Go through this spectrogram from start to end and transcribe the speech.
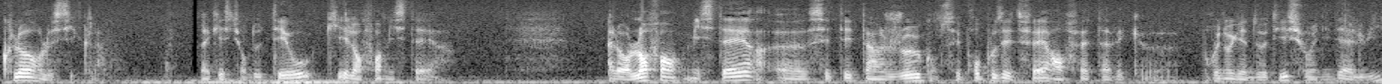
clore le cycle la question de Théo, qui est l'enfant mystère. Alors l'enfant mystère, euh, c'était un jeu qu'on s'est proposé de faire en fait avec euh, Bruno Gazzotti sur une idée à lui,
